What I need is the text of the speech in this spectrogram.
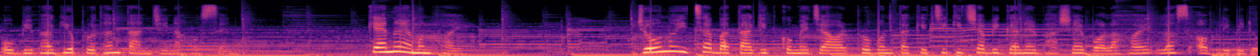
ও বিভাগীয় প্রধান তানজিনা হোসেন। কেন এমন হয়? যৌন ইচ্ছা বা তাগিদ কমে যাওয়ার প্রবণতাকে চিকিৎসা বিজ্ঞানের ভাষায় বলা হয় লস অবলিবিডো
